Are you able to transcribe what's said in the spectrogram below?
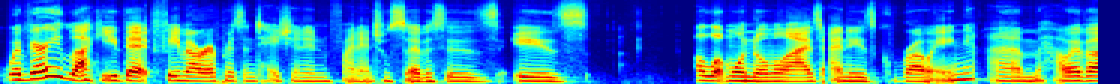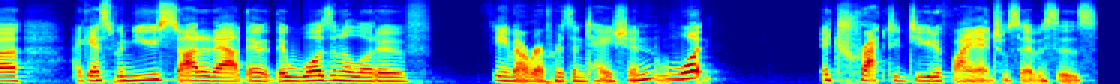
we're very lucky that female representation in financial services is a lot more normalized and is growing. Um, however, I guess when you started out, there, there wasn't a lot of female representation. What attracted you to financial services?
